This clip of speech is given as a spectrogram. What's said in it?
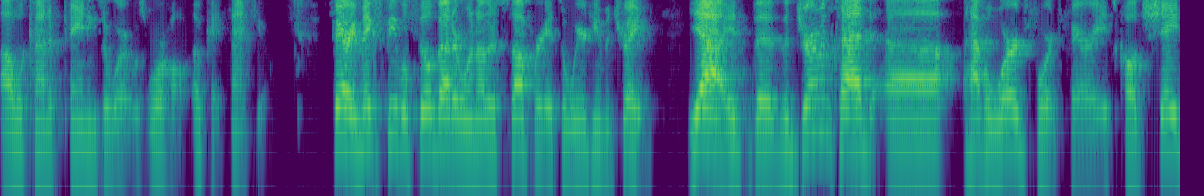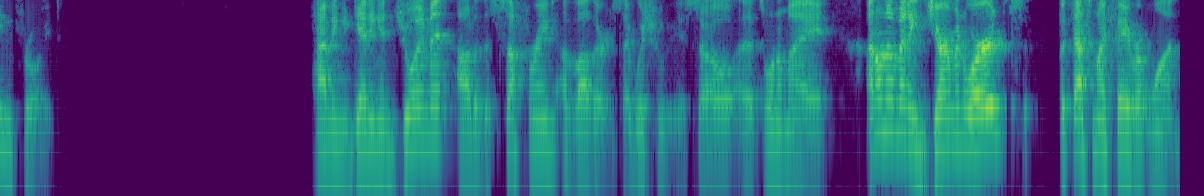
uh, what kind of paintings or where it was Warhol. Okay, thank you. Fairy makes people feel better when others suffer. It's a weird human trait. Yeah, it, the the Germans had uh, have a word for it, Fairy. It's called Schadenfreude having getting enjoyment out of the suffering of others. I wish so. It's one of my. I don't know many German words, but that's my favorite one.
